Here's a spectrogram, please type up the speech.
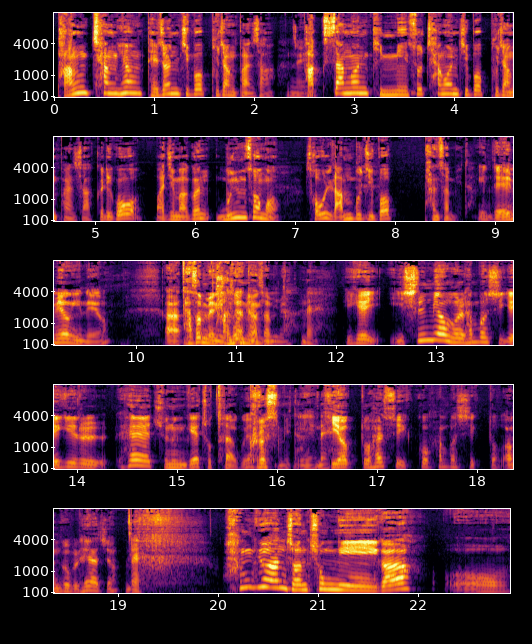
방창현 대전지법 부장판사, 네. 박상원 김민수 창원지법 부장판사, 그리고 마지막은 문성호 서울 남부지법 판사입니다. 이네 명이네요. 아 다섯 명이군요. 다섯. 명. 네, 이게 이 실명을 한 번씩 얘기를 해 주는 게 좋더라고요. 그렇습니다. 예, 네. 기억도 할 수 있고 한 번씩 또 언급을 해야죠. 네. 황교안 전 총리가 어,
